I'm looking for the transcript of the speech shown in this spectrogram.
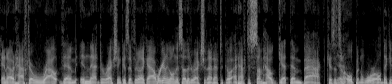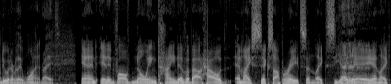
and I would have to route them in that direction because if they're like ah we're going to go in this other direction I'd have to go I'd have to somehow get them back because it's an open world they can do whatever they want Right. and it involved knowing kind of about how MI6 operates and like CIA and like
